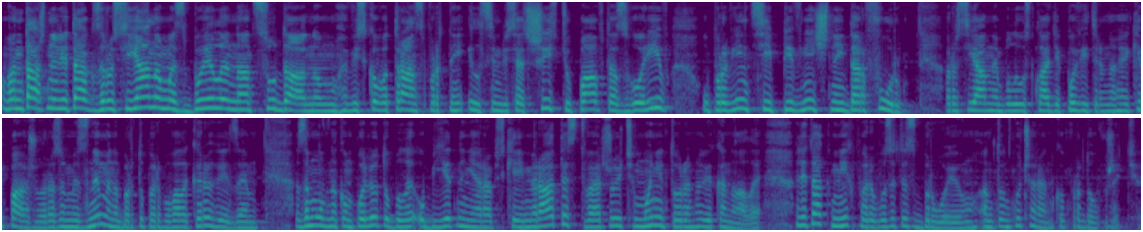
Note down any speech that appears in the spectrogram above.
Вантажний літак з росіянами збили над Суданом. Військово-транспортний Іл-76 упав та згорів у провінції Північний Дарфур. Росіяни були у складі повітряного екіпажу. Разом із ними на борту перебували киргизи. Замовником польоту були об'єднані Арабські Емірати, стверджують моніторингові канали. Літак міг перевозити зброю. Антон Кучеренко продовжить.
